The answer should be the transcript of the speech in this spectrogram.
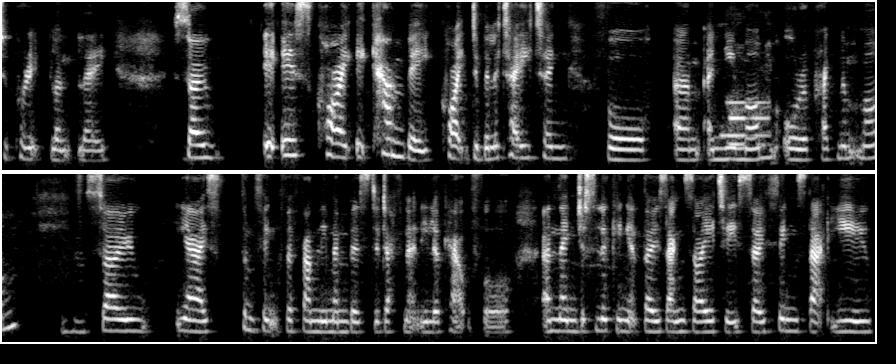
to put it bluntly. So it is quite, it can be quite debilitating for um, a new mom or a pregnant mom. Mm-hmm. So yeah, it's something for family members to definitely look out for. And then just looking at those anxieties, so things that you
